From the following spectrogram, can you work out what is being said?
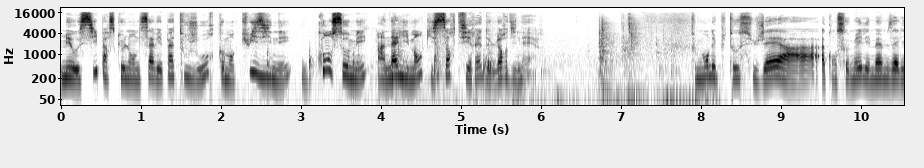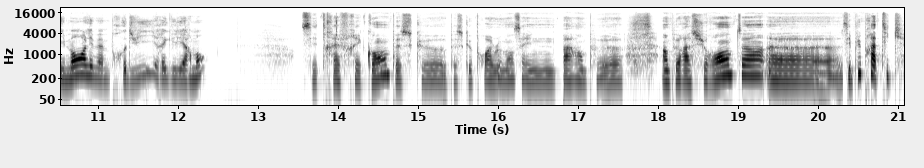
mais aussi parce que l'on ne savait pas toujours comment cuisiner ou consommer un aliment qui sortirait de l'ordinaire. Tout le monde est plutôt sujet à, consommer les mêmes aliments, les mêmes produits régulièrement c'est très fréquent parce que parce que probablement ça a une part un peu un peu rassurante. Euh, c'est plus pratique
